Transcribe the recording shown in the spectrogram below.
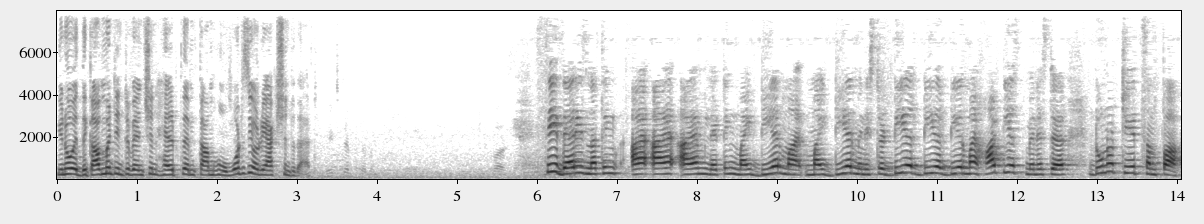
you know the government intervention helped them come home what is your reaction to that See there is nothing i i, I am letting my dear my, my dear minister dear dear dear my heartiest minister do not chase Shampa.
